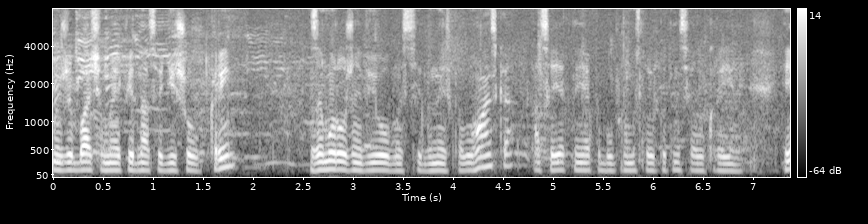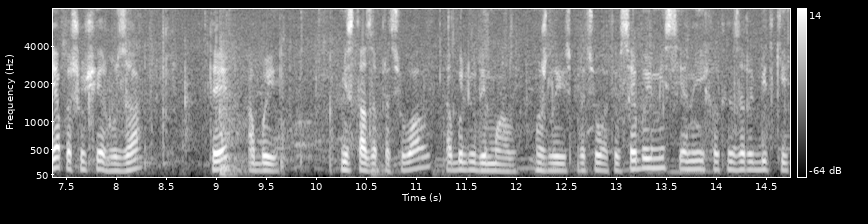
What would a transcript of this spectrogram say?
Ми вже бачимо, як від нас відійшов Крим, заморожені дві області Донецька, Луганська, а це як не як був промисловий потенціал України. І я в першу чергу за те, аби міста запрацювали, аби люди мали можливість працювати в себе в місті, а не їхати на заробітки в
